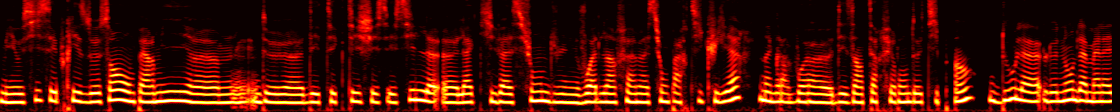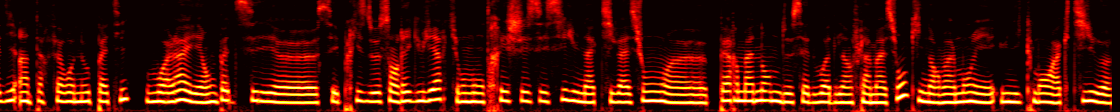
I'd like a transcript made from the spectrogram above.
Mais aussi, ces prises de sang ont permis euh, de détecter chez Cécile euh, l'activation d'une voie de l'inflammation particulière, la voie des interférons de type 1. D'où le nom de la maladie interféronopathie. Voilà, et en fait, c'est ces prises de sang régulières qui ont montré chez Cécile une activation permanente de cette voie de l'inflammation, qui normalement est uniquement active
